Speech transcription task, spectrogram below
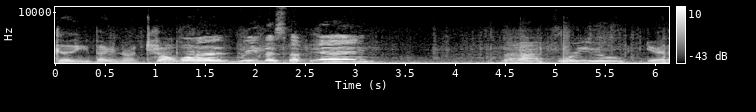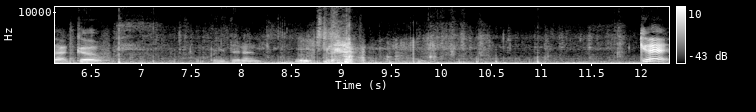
Go, you better not tap. Don't want to breathe this stuff in. Bad for you. Hear that goat? Breathe it in. Get.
